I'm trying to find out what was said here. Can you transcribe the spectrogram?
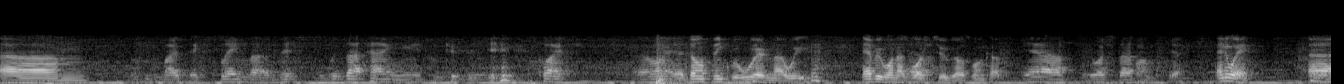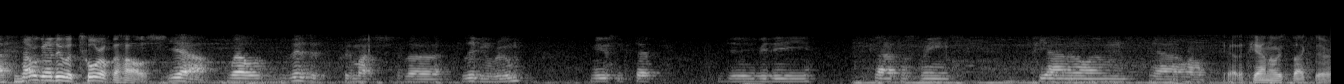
Um, might explain that this with that hanging it could be quite. annoying. yeah, don't think we're weird now. We everyone has Yeah. watched Two Girls One Cup. Yeah, we watched that one. Yeah. Anyway, uh, now we're gonna do a tour of the house. Yeah, well, this is pretty much the living room. Music set, DVD, plasma screen, piano, and yeah, well, Yeah, the piano is back there.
